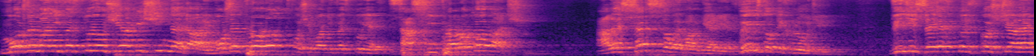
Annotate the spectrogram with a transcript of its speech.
Może manifestują się jakieś inne dary, może proroctwo się manifestuje. Zacznij prorokować. Ale szerz tą Ewangelię, wyjdź do tych ludzi. Widzisz, że jest ktoś w kościele,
